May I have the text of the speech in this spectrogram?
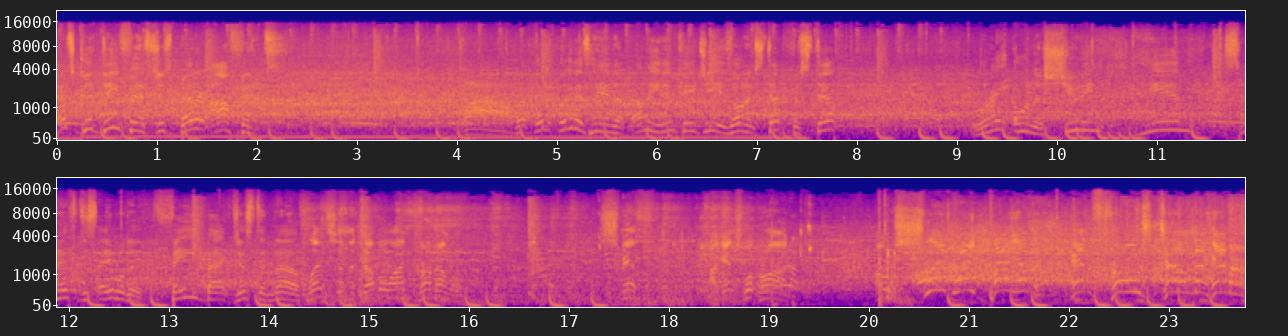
That's good defense, just better offense. Wow. Look, look- look at his hand up. I mean, MKG is on him step for step. Right on the shooting hand. Smith just able to fade back just enough. Blitz in the double on Carmelo. Smith against LeBron. Oh, slid right by him and throws down the hammer.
